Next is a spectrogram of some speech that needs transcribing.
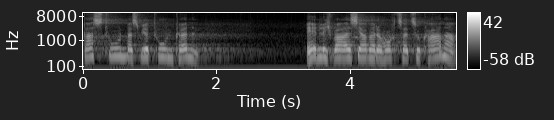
das tun, was wir tun können. Ähnlich war es ja bei der Hochzeit zu Kana.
